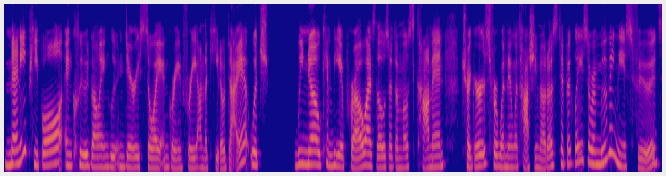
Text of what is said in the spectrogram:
Many people include going gluten, dairy, soy, and grain free on the keto diet, which we know can be a pro as those are the most common triggers for women with Hashimoto's typically. So, removing these foods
